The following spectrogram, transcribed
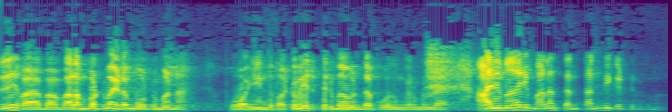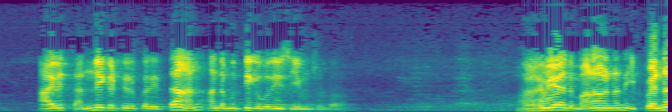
இது வளம் போட்டுமா இடம் போட்டுமாண்ணா ஓ இந்த பக்கமே திரும்ப இருந்தா போதுங்கிறமில்ல. அது மாதிரி மலம் தன் தன்மை கட்டு இருக்குமா ஆகவே தன்மை கட்டு இருப்பதைத்தான் அந்த முத்திக்கு உதவி செய்யும் சொல்றோம். ஆகவே அந்த மனம் என்னன்னு இப்ப என்ன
